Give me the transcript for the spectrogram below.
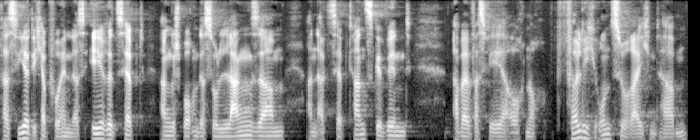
passiert. Ich habe vorhin das E-Rezept angesprochen, das so langsam an Akzeptanz gewinnt. Aber was wir ja auch noch völlig unzureichend haben,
